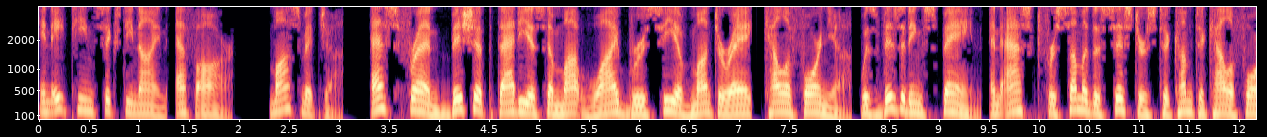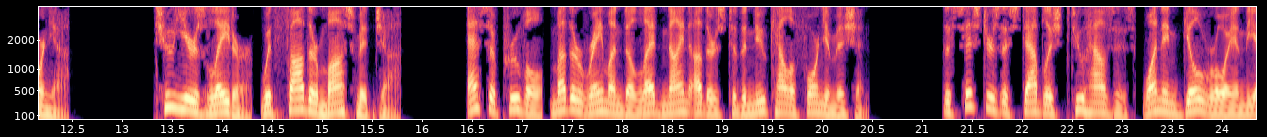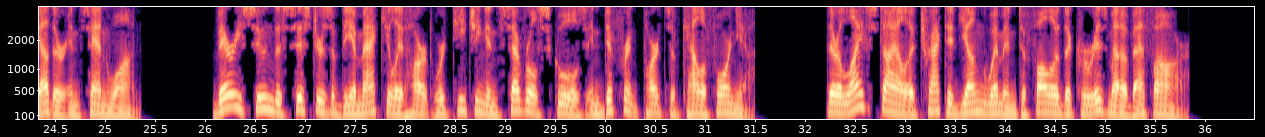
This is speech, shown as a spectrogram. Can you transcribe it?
In 1869, Fr. Masmitja S. friend Bishop Thaddeus Amat y Brusi of Monterey, California, was visiting Spain, and asked for some of the sisters to come to California. Two years later, with Father Masmitja's approval, Mother Raymunda led nine others to the new California mission. The sisters established two houses, one in Gilroy and the other in San Juan. Very soon the Sisters of the Immaculate Heart were teaching in several schools in different parts of California. Their lifestyle attracted young women to follow the charisma of Fr.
